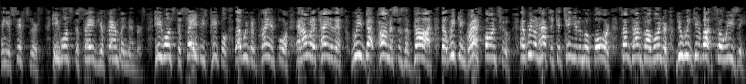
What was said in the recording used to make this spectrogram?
and your sisters. He wants to save your family members. He wants to save these people that we've been praying for. And I want to tell you this, we've got promises of God that we can grasp onto and we don't have to continue to move forward. Sometimes I wonder, do we give up so easy?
